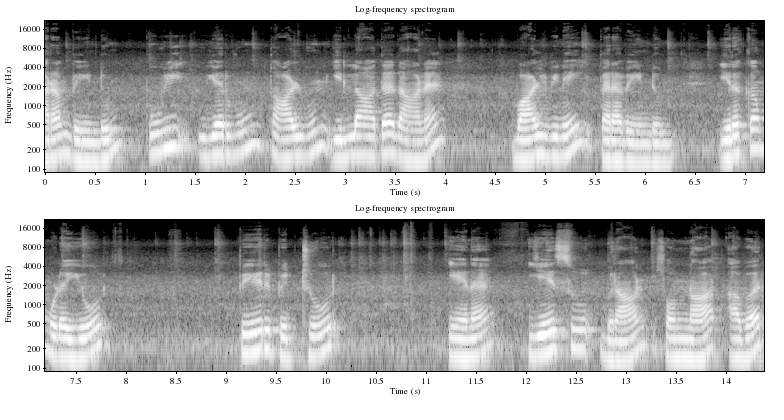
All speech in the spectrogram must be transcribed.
அறம் வேண்டும். புவி உயர்வும் தாழ்வும் இல்லாததான வாழ்வினை பெற வேண்டும். இரக்கமுடையோர் பேறு பெற்றோர் என இயேசு பிரான் சொன்னார். அவர்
